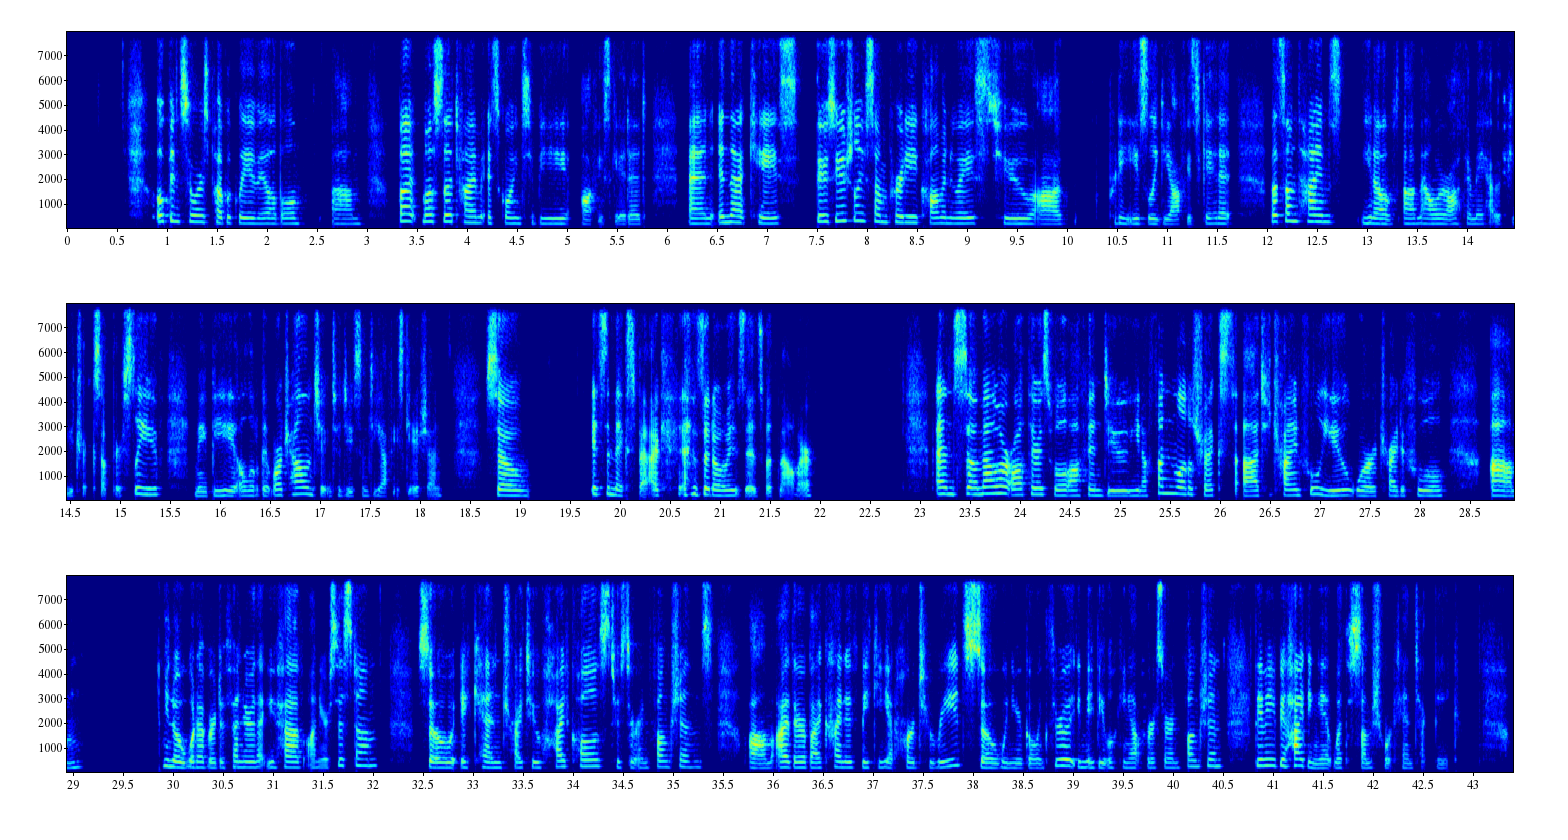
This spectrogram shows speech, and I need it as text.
open source, publicly available, um, but most of the time it's going to be obfuscated. And in that case, there's usually some pretty common ways to uh, pretty easily deobfuscate it. But sometimes, you know, a malware author may have a few tricks up their sleeve, may be a little bit more challenging to do some deobfuscation. So it's a mixed bag, as it always is with malware. And so malware authors will often do, you know, fun little tricks uh, to try and fool you or try to fool um, you know, whatever defender that you have on your system. So it can try to hide calls to certain functions, um, either by kind of making it hard to read. So when you're going through it, you may be looking out for a certain function. They may be hiding it with some shorthand technique.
